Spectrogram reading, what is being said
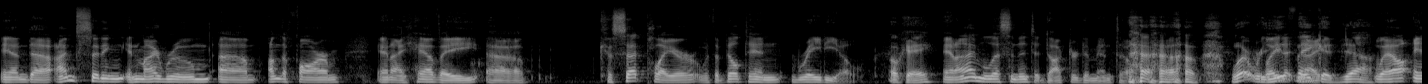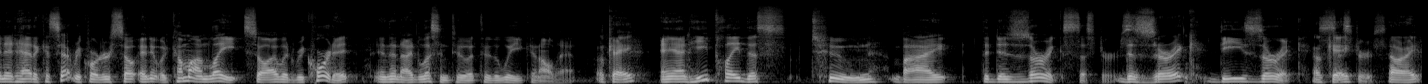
And uh, I'm sitting in my room um, on the farm, and I have a uh, cassette player with a built in radio. Okay. And I'm listening to Dr. Demento. What were you at night. thinking? Yeah. Well, and it had a cassette recorder, so and it would come on late, so I would record it, and then I'd listen to it through the week and all that. Okay. And he played this tune by the DeZurik sisters. The Zurich. DeZurik Okay. sisters. All right.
